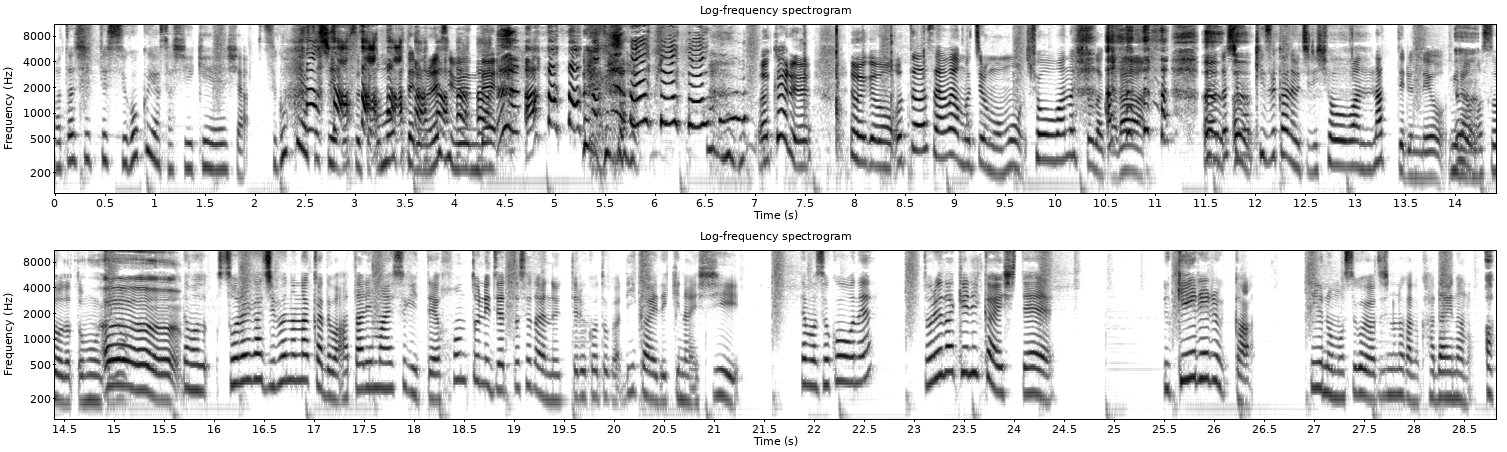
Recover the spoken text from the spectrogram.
私ってすごく優しい経営者すごく優しいボスって思ってるのね 自分で。わかる？なんかもうお父さんはもちろんもう昭和の人だからうん私も気づかないうちに昭和になってるんだよ。ミラもそうだと思うけど、うんうんうん。でもそれが自分の中では当たり前すぎて本当に Z 世代の言ってることが理解できないしでもそこをねどれだけ理解して受け入れるかっていうのもすごい私の中の課題なのあっ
